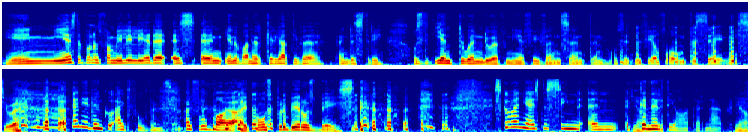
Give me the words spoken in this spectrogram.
En meeste van ons familielede is in een of ander kreatiewe industrie. Ons het een toondoof neefie Vincent en ons het nie veel vir hom te sê nie. So kan jy dink hoe uitvoel Vincent? Hy voel baie uit. Ons probeer ons bes. Skoon jy is te sien in 'n ja. kinderteater nou. Ja.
